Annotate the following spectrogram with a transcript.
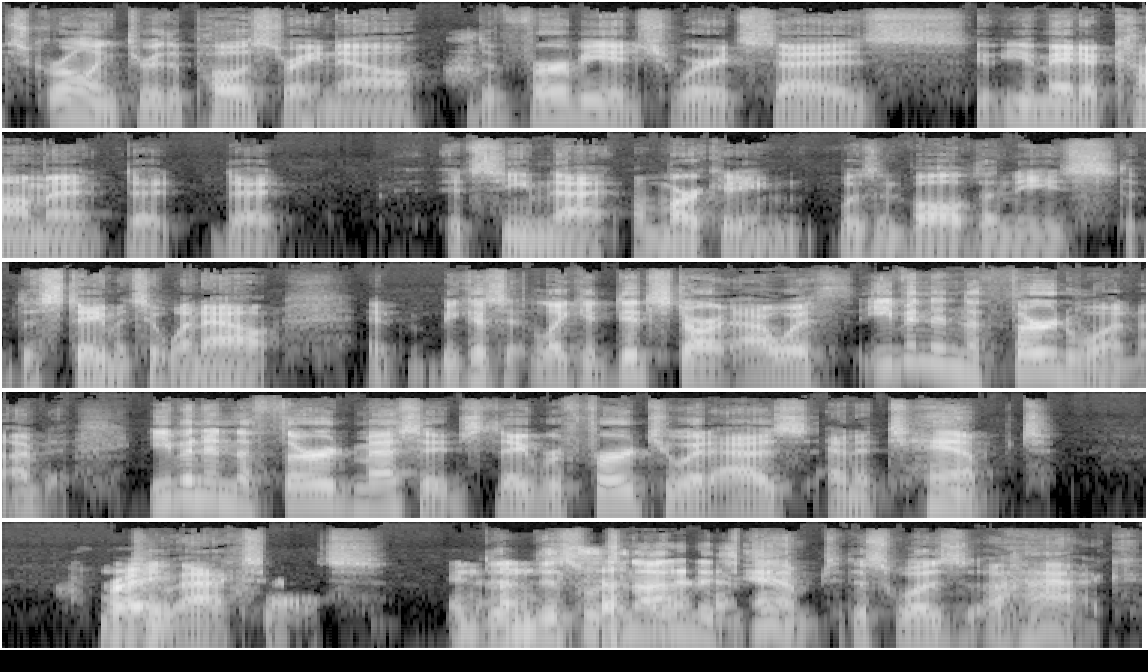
scrolling through the post right now. The verbiage where it says you made a comment that that it seemed that marketing was involved in these the statements that went out. It, because like it did start out with even in the third one I'm, even in the third message they referred to it as an attempt right. to access and this was not an attempt. attempt. This was a hack.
